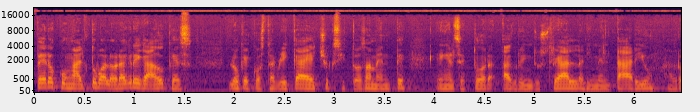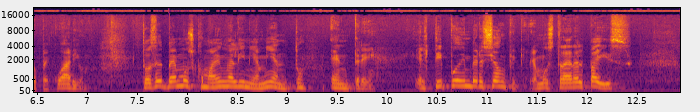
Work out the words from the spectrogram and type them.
pero con alto valor agregado, que es lo que Costa Rica ha hecho exitosamente en el sector agroindustrial, alimentario, agropecuario. Entonces vemos como hay un alineamiento entre el tipo de inversión que queremos traer al país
